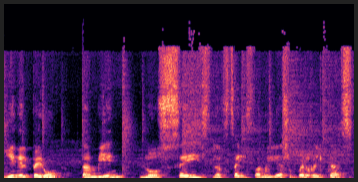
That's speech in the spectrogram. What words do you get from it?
Y en el Perú también los seis, las seis familias superricas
